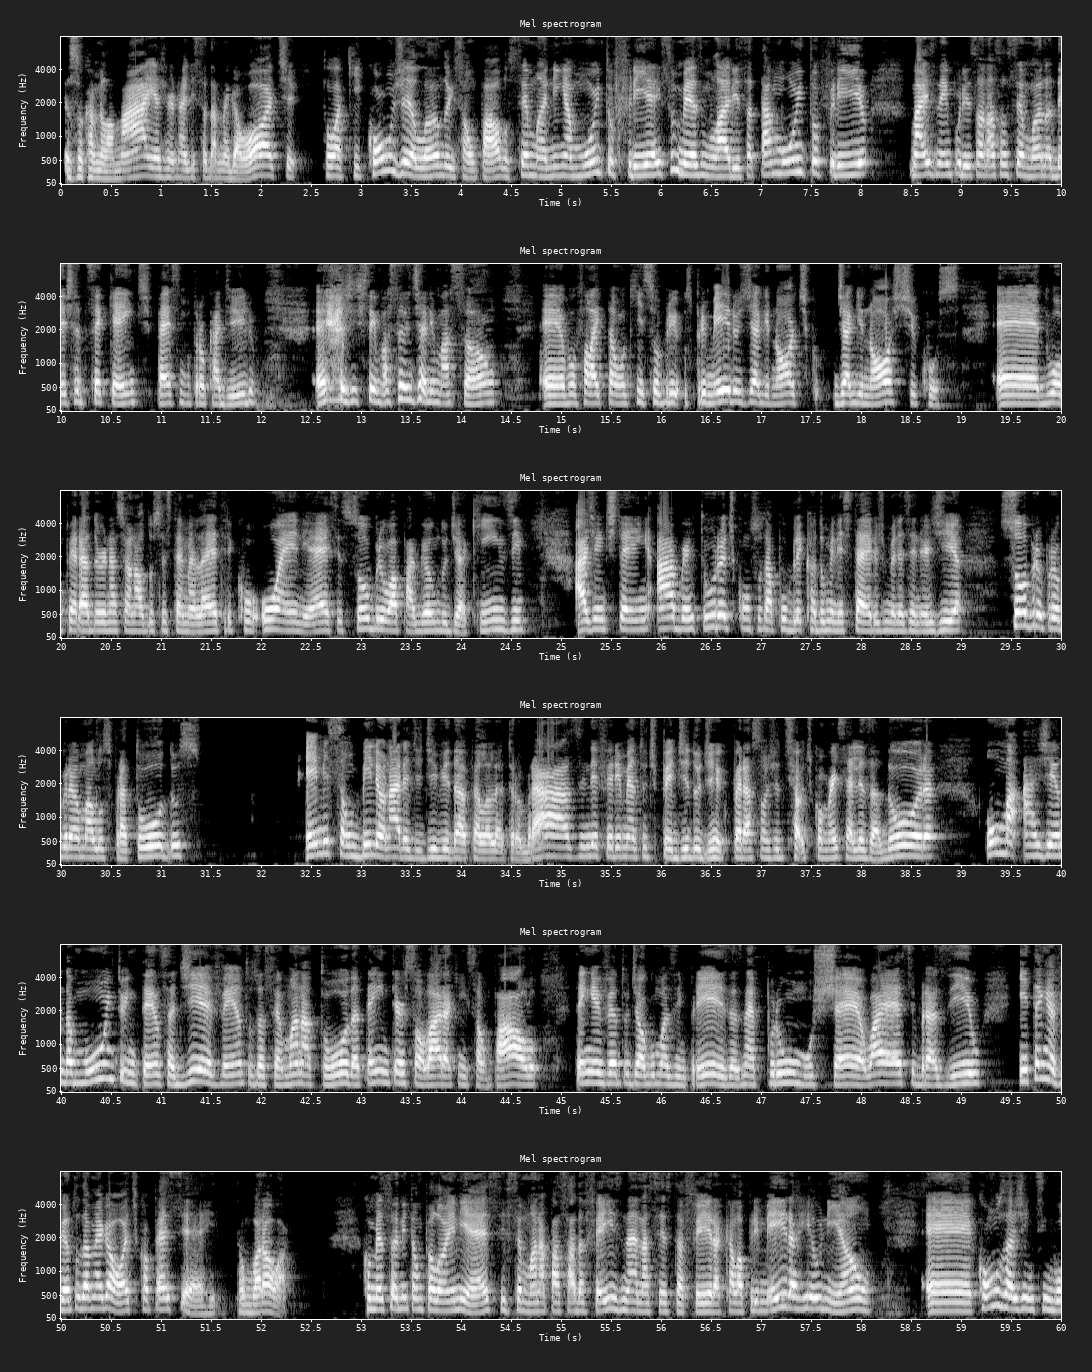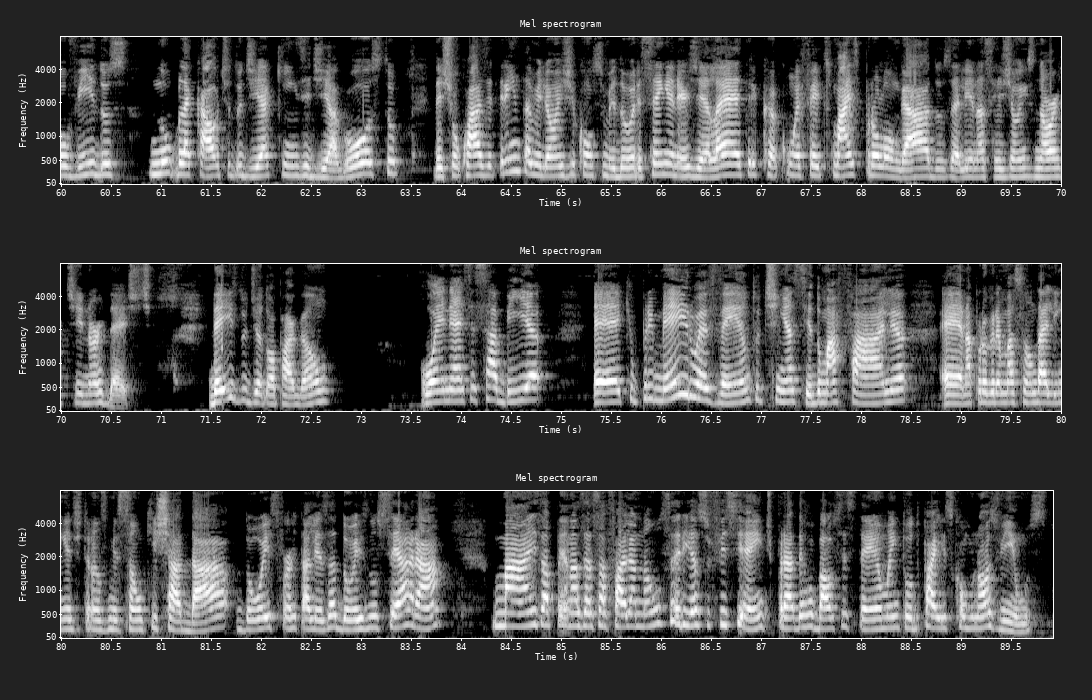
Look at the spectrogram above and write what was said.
Eu sou Camila Maia, jornalista da Megawatt. Tô aqui congelando em São Paulo, semaninha muito fria. Isso mesmo, Larissa, tá muito frio, mas nem por isso a nossa semana deixa de ser quente. Péssimo trocadilho. É, a gente tem bastante animação. É, eu vou falar então aqui sobre os primeiros diagnósticos é, do Operador Nacional do Sistema Elétrico, ONS, sobre o apagão do dia 15. A gente tem a abertura de consulta pública do Ministério de Minas e Energia sobre o programa Luz para Todos. Emissão bilionária de dívida pela Eletrobras, indeferimento de pedido de recuperação judicial de comercializadora, uma agenda muito intensa de eventos a semana toda. Tem Intersolar aqui em São Paulo, tem evento de algumas empresas, né? Prumo, Shell, AS Brasil e tem evento da Megawatt com a PSR. Então bora lá. Começando então pelo ONS, semana passada fez, né, na sexta-feira, aquela primeira reunião é, com os agentes envolvidos no blackout do dia 15 de agosto, deixou quase 30 milhões de consumidores sem energia elétrica, com efeitos mais prolongados ali nas regiões norte e nordeste. Desde o dia do apagão, o ONS sabia é, que o primeiro evento tinha sido uma falha é, na programação da linha de transmissão Quixadá 2 Fortaleza 2 no Ceará, mas apenas essa falha não seria suficiente para derrubar o sistema em todo o país, como nós vimos.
